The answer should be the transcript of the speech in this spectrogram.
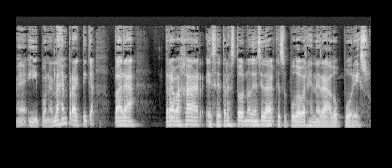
¿eh? y ponerlas en práctica para trabajar ese trastorno de ansiedad que se pudo haber generado por eso.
